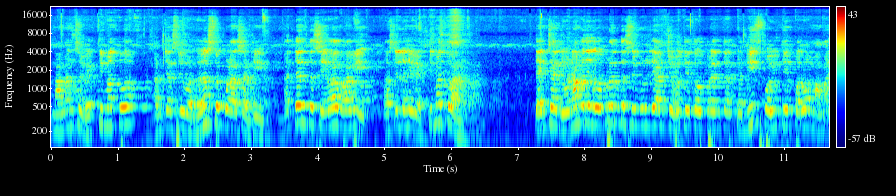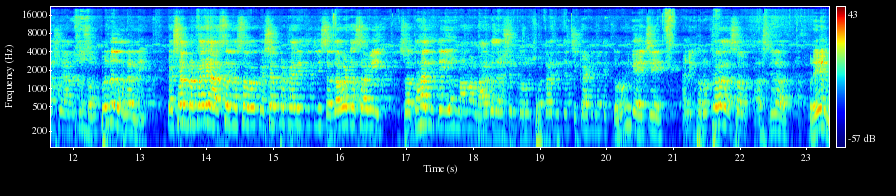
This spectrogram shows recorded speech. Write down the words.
मामांचं व्यक्तिमत्व आमच्या श्री वर्धनस्थ कुळासाठी अत्यंत सेवाभावी असलेलं हे व्यक्तिमत्व आहे. त्यांच्या जीवनामध्ये जोपर्यंत श्री गुरुजी आमचे होते तोपर्यंत कधीच पवित्र पर्व मामाशिवाय आमचं संपन्न झालं नाही. कशा प्रकारे आसन असावं कशा प्रकारे तिथली सजावट असावी स्वतः तिथे येऊन मामा मार्गदर्शन करून स्वतः तिथे चिकाटीने ते करून घ्यायचे आणि खरोखर असं असलेलं प्रेम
